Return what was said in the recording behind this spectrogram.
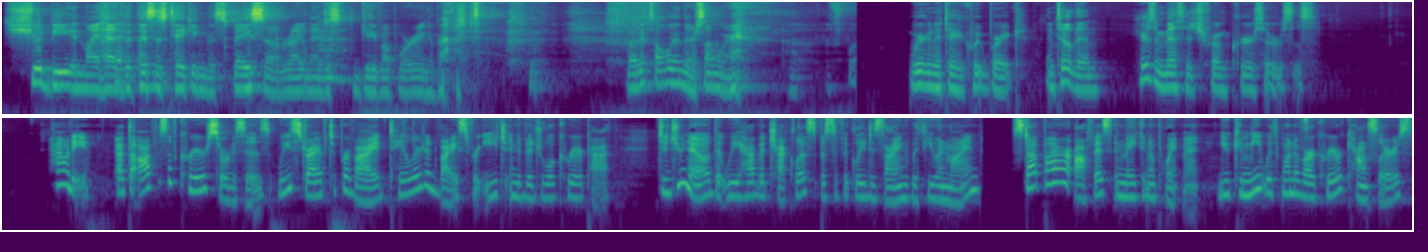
should be in my head that this is taking the space of, right? And I just gave up worrying about it. but it's all in there somewhere. We're going to take a quick break. Until then, here's a message from Career Services. Howdy. At the Office of Career Services, we strive to provide tailored advice for each individual career path. Did you know that we have a checklist specifically designed with you in mind? Stop by our office and make an appointment. You can meet with one of our career counselors,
